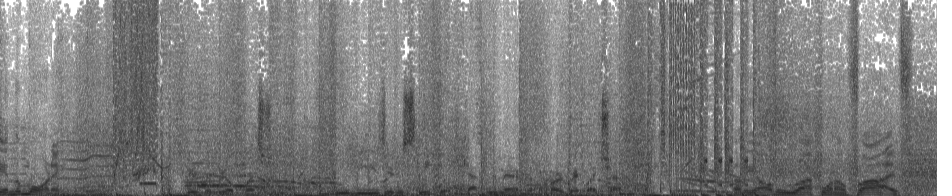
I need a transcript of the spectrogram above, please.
in the morning. Here's the real question. Who would be easier to sleep with, Captain America or a great white shark? On the all new Rock 105.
